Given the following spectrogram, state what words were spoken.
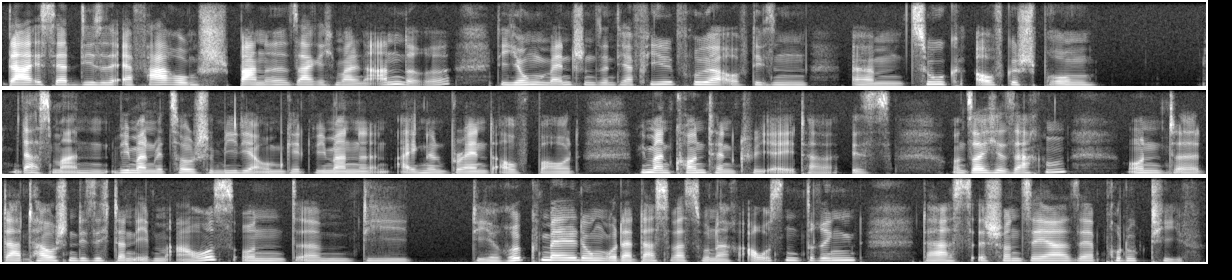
da ist ja diese Erfahrungsspanne, sage ich mal, eine andere. Die jungen Menschen sind ja viel früher auf diesen ähm, Zug aufgesprungen, dass man, wie man mit Social Media umgeht, wie man einen eigenen Brand aufbaut, wie man Content Creator ist und solche Sachen. Und äh, da tauschen die sich dann eben aus und ähm, die, die Rückmeldung oder das, was so nach außen dringt, das ist schon sehr, sehr produktiv.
